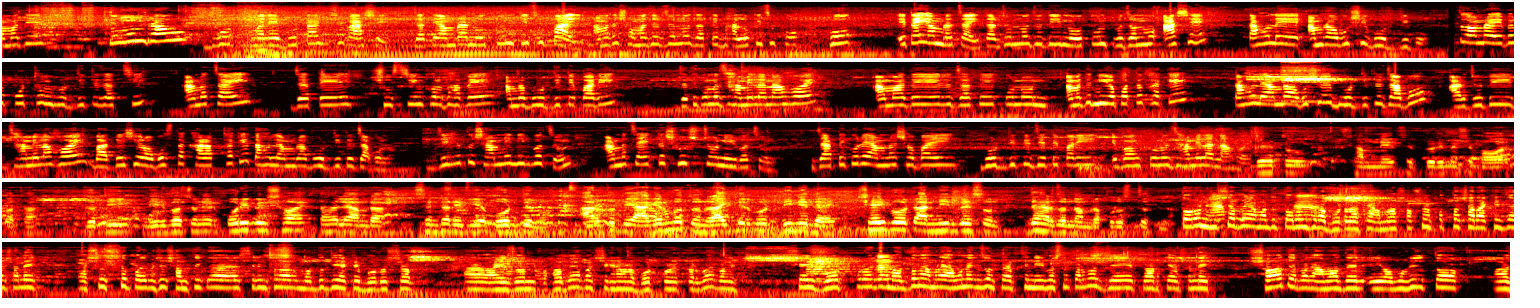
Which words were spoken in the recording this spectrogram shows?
আমাদের তরুণরাও ভোট মানে ভোটার হিসেবে আসে, যাতে আমরা নতুন কিছু পাই। আমাদের সমাজের জন্য যাতে ভালো কিছু হোক, এটাই আমরা চাই। তার জন্য যদি নতুন প্রজন্ম আসে, তাহলে আমরা অবশ্যই ভোট দিব। তো আমরা এবার প্রথম ভোট দিতে যাচ্ছি। আমরা চাই যাতে সুশৃঙ্খলভাবে আমরা ভোট দিতে পারি, যাতে কোনো ঝামেলা না হয়। আমাদের যাতে কোনো, আমাদের নিরাপত্তা থাকে তাহলে আমরা অবশ্যই ভোট দিতে যাব। আর যদি ঝামেলা হয় বা দেশের অবস্থা খারাপ থাকে, তাহলে আমরা ভোট দিতে যাব না। যেহেতু সামনে নির্বাচন, আমরা চাই একটা সুষ্ঠু নির্বাচন, যাতে করে আমরা সবাই ভোট দিতে যেতে পারি এবং কোনো ঝামেলা না হয়। যেহেতু সামনে ফেব্রুয়ারি মাসে হওয়ার কথা, যদি নির্বাচনের পরিবেশ হয়, তাহলে আমরা সেন্টারে গিয়ে ভোট দেব। আর যদি আগের মতন রাইতের ভোট দিনে দেয়, সেই ভোট আর নির্বাচন দেওয়ার জন্য আমরা প্রস্তুত না। তরুণ হিসাবে আমাদের তরুণ যারা ভোটার আছে, আমরা সবসময় প্রত্যাশা রাখি যে আসলে সুস্থ পরিবেশে শান্তি শৃঙ্খলার মধ্য দিয়ে একটি ভোট উৎসব আয়োজন হবে এবং সেখানে আমরা ভোট প্রয়োগ করব এবং সেই ভোট প্রয়োগের মাধ্যমে আমরা এমন একজন প্রার্থী নির্বাচন করব যে প্রার্থী আসলে সৎ এবং আমাদের এই অবহিত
